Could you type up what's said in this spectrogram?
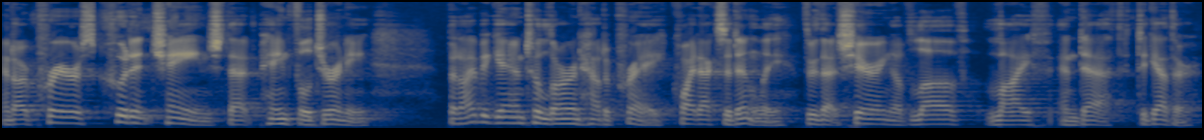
and our prayers couldn't change that painful journey, but I began to learn how to pray quite accidentally through that sharing of love, life, and death together.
